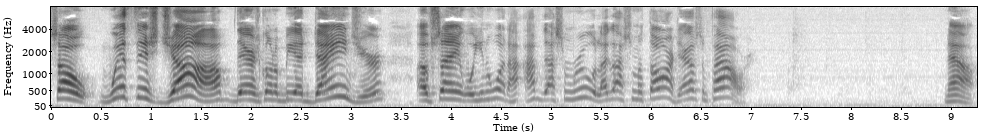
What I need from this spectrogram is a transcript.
So, with this job, there's going to be a danger of saying, well, you know what? I, have got some rule. I got some authority. I got some power. Now,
